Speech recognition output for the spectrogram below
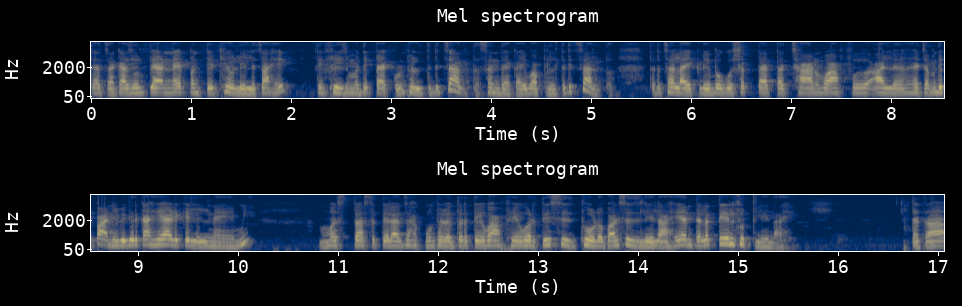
त्याचा काय अजून प्लॅन नाही पण ते ठेवलेलंच आहे. ते फ्रीजमध्ये पॅक करून ठेवलं तरी चालतं. संध्याकाळी वापरलं तरी चालतं. तर चला इकडे बघू शकता आता छान वाफ आलं. ह्याच्यामध्ये पाणी वगैरे काही ॲड केलेलं नाही आहे मी. मस्त असं त्याला झाकून ठेवलं. तर ते वाफेवरती शिज थोडंफार शिजलेलं आहे आणि त्याला तेल सुटलेलं आहे. त्याचा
